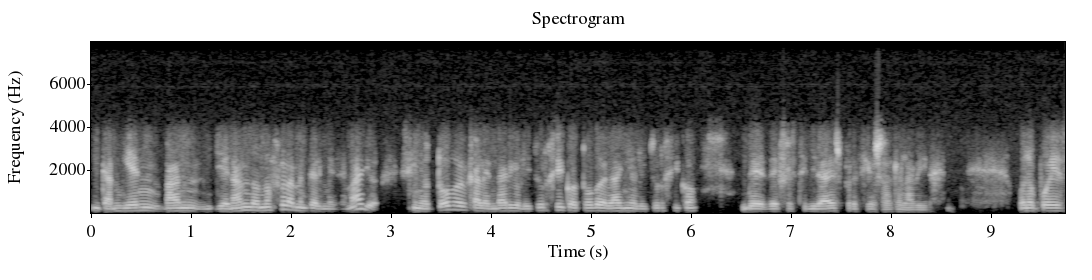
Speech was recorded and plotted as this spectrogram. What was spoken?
y también van llenando no solamente el mes de mayo, sino todo el calendario litúrgico, todo el año litúrgico de, festividades preciosas de la Virgen. Bueno, pues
